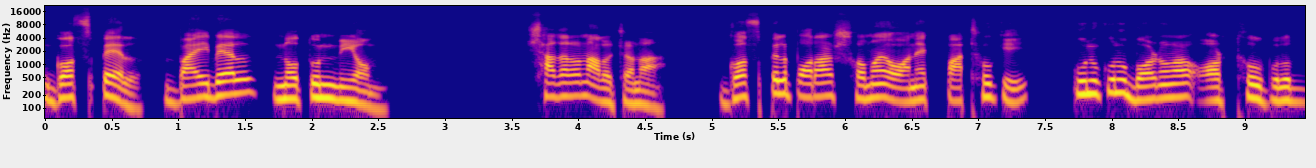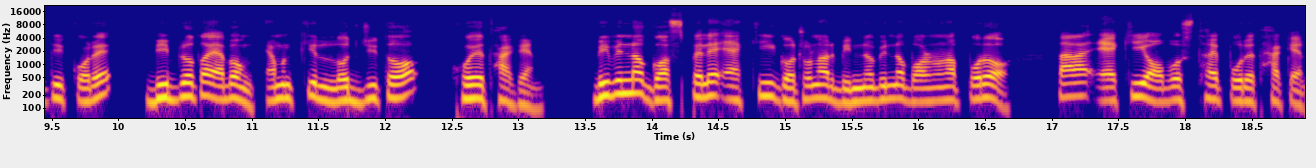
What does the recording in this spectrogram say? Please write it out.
গসপেল, বাইবেল নতুন নিয়ম। সাধারণ আলোচনা। গসপেল পড়ার সময় অনেক পাঠকই কোনো কোনো বর্ণনার অর্থ উপলব্ধি করে বিব্রত এবং এমনকি লজ্জিত হয়ে থাকেন। বিভিন্ন গসপেলে একই ঘটনার ভিন্ন ভিন্ন বর্ণনা পড়েও তারা একই অবস্থায় পড়ে থাকেন।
